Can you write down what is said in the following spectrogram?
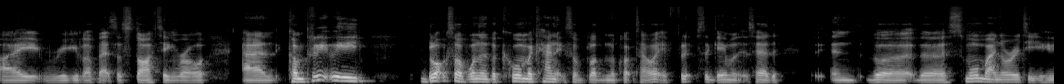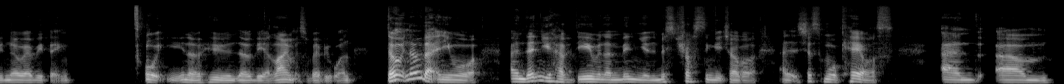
I really love that. It's a starting role and completely blocks off one of the core mechanics of Blood in the Clocktower. It flips the game on its head, and the the small minority who know everything, or you know who know the alignments of everyone, don't know that anymore. And then you have demon and minion mistrusting each other, and it's just more chaos. And um,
